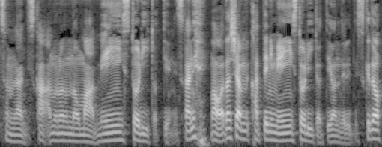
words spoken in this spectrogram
その何ですか、アムロのまあメインストリートっていうんですかね。まあ私は勝手にメインストリートって呼んでるんですけど、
